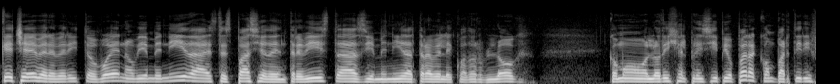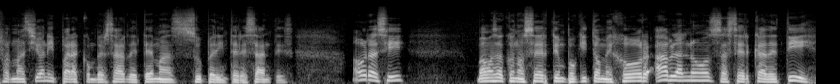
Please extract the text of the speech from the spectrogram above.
Qué chévere, Berito. Bueno, bienvenida a este espacio de entrevistas, bienvenida a Travel Ecuador Blog. Como lo dije al principio, para compartir información y para conversar de temas súper interesantes. Ahora sí, vamos a conocerte un poquito mejor. Háblanos acerca de ti.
